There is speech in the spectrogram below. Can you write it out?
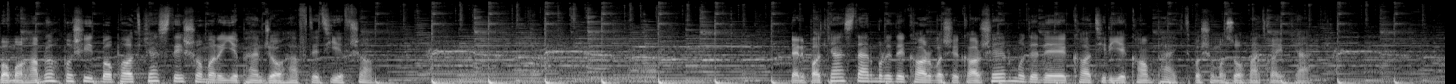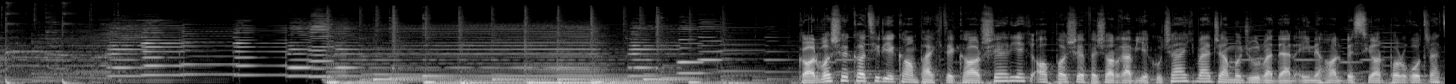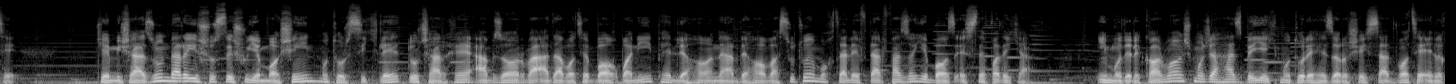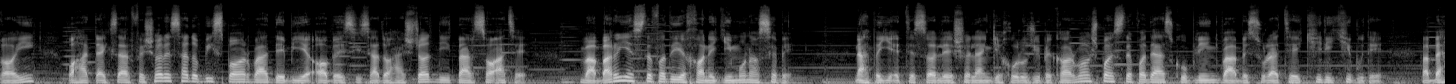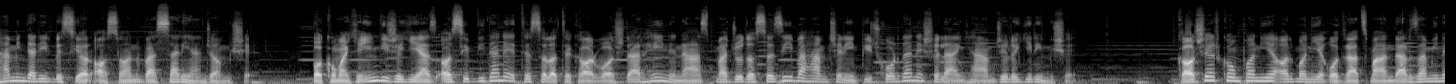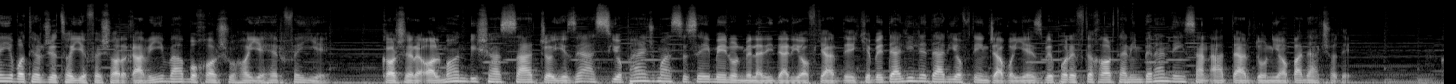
با ما همراه باشید با پادکست شماره 57 تی افشا در این پادکست در مورد کارواش کارشر مدل کاتیری کامپکت با شما صحبت خواهیم کرد. کارواش کاتیری کامپکت کارشر یک آبپاش فشار قوی کوچک و جمع جور و در عین حال بسیار پرقدرته که میشه از اون برای شستشوی ماشین، موتورسیکلت، دوچرخه، ابزار و ادوات باغبانی، پله ها، نرده ها و سطوح مختلف در فضای باز استفاده کرد. این مدل کارواش مجهز به یک موتور 1600 وات القایی با حداکثر فشار 120 بار و دبی آب 380 لیتر بر ساعته و برای استفاده خانگی مناسبه. نحوه اتصال شلنگ خروجی به کارواش با استفاده از کوبلینگ و به صورت کلیکی بوده و به همین دلیل بسیار آسان و سریع انجام میشه. با کمک این ویژگی از آسیب دیدن اتصالات کارواش در حین نصب و جداسازی و همچنین پیچ خوردن شلنگ هم جلوگیری میشه. کارشر کمپانی آلمانی قدرتمند در زمینه واترجتای فشار قوی و بخارشوهای حرفه‌ایه. کارشر آلمان بیش از 100 جایزه از 35 مؤسسه بین المللی دریافت کرده که به دلیل دریافت این جوایز به پر افتخارترین برند این صنعت در دنیا بدل شده.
